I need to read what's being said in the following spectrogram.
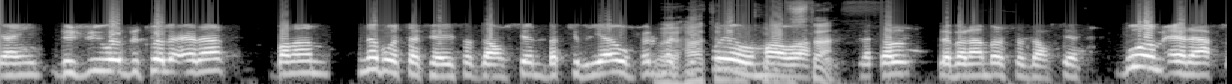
یانی دژوی وەرگتۆ لە عێراق بەڵام نەبووە تەپیایی سەداوسێن بە کبریا و حرمەتی خۆیەوە ماوە لەگەڵ لە بەرامبەر سەداوسێن بۆ ئەم عێراق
